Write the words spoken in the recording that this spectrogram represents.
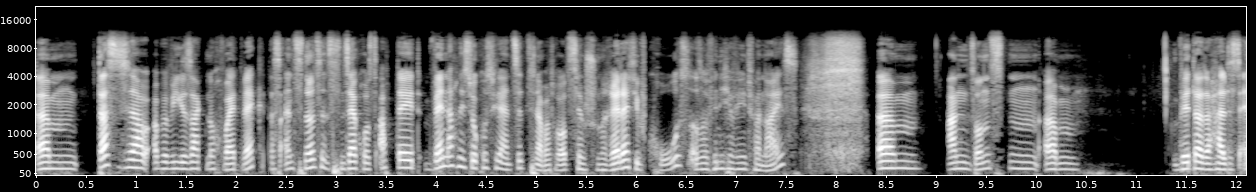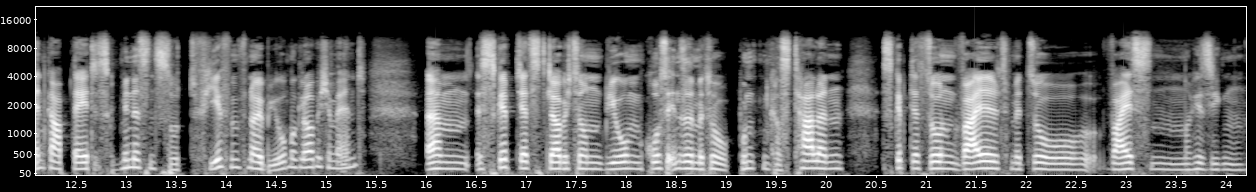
Ähm, das ist ja aber wie gesagt noch weit weg. Das 1.19 ist ein sehr großes Update, wenn auch nicht so groß wie 1.17, aber trotzdem schon relativ groß. Also finde ich auf jeden Fall nice. Ähm, ansonsten, ähm, wird da halt das End geupdatet. Es gibt mindestens so vier, fünf neue Biome, glaube ich, im End. Ähm, es gibt jetzt, glaube ich, so ein Biom, große Insel mit so bunten Kristallen. Es gibt jetzt so einen Wald mit so weißen, riesigen,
